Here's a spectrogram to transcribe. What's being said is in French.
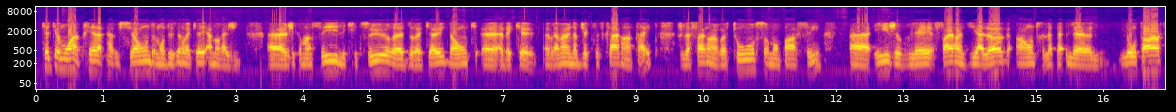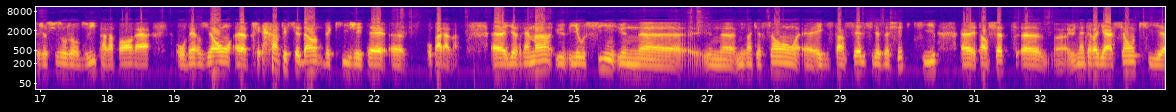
quelques mois après la parution de mon deuxième recueil Amoragie. Euh, j'ai commencé l'écriture euh, du recueil, donc avec vraiment un objectif clair en tête. Je voulais faire un retour sur mon passé et je voulais faire un dialogue entre l'auteur que je suis aujourd'hui par rapport à, aux versions antécédentes de qui j'étais auparavant. Euh, il y a vraiment, il y a aussi une, euh, une mise en question euh, existentielle, philosophique, qui est en fait une interrogation qui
